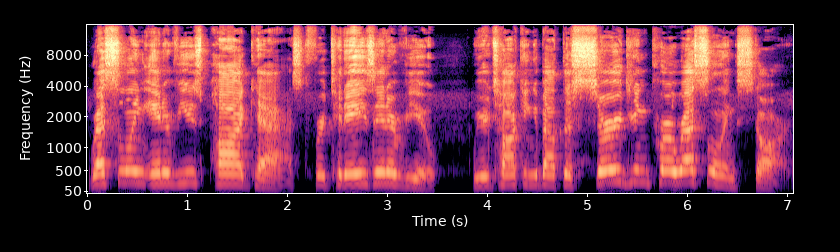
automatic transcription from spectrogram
Wrestling Interviews podcast. For today's interview, we are talking about the surging pro wrestling star,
